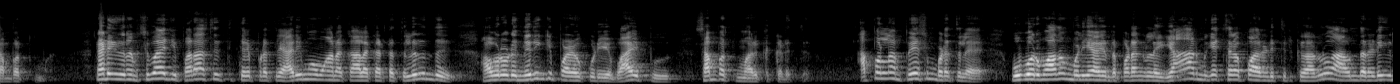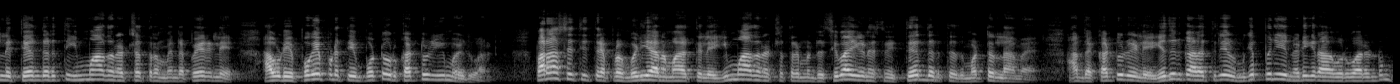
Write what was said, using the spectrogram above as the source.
சம்பத்குமார். நடிகர் தினம் சிவாஜி பராசக்தி திரைப்படத்தில் அறிமுகமான காலகட்டத்திலிருந்து அவரோடு நெருங்கி பழகக்கூடிய வாய்ப்பு சம்பத்குமாருக்கு கிடைத்தது. அப்போல்லாம் பேசும் படத்தில் ஒவ்வொரு மாதம் வெளியாகின்ற படங்களில் யார் மிகச்சிறப்பாக நடித்திருக்கிறார்களோ அந்த நடிகர்களை தேர்ந்தெடுத்து இம்மாத நட்சத்திரம் என்ற பெயரிலே அவருடைய புகைப்படத்தையும் போட்டு ஒரு கட்டுரையும் எழுதுவார்கள். பராசக்தி திரைப்படம் வெளியான மாதத்திலே இம்மாத நட்சத்திரம் என்று சிவாஜி கணேசனை தேர்ந்தெடுத்தது மட்டும் இல்லாமல் அந்த கட்டுரையிலே எதிர்காலத்திலே ஒரு மிகப்பெரிய நடிகராக வருவார் என்றும்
